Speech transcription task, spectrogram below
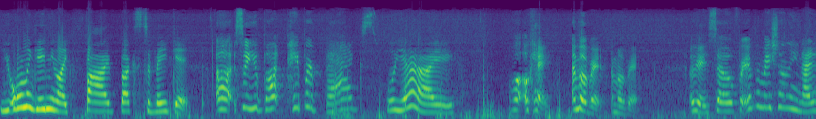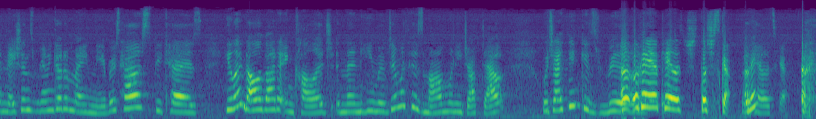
You only gave me like five bucks to make it. Uh, so you bought paper bags? Well, yeah. I Well, okay. I'm over it. I'm over it. Okay, so for information on the United Nations, we're gonna go to my neighbor's house because he learned all about it in college, and then he moved in with his mom when he dropped out, which I think is really. Oh, okay, okay. Let's let's just go. Okay, Okay. let's go.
